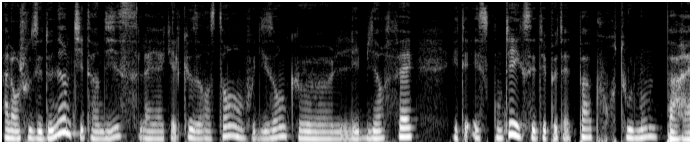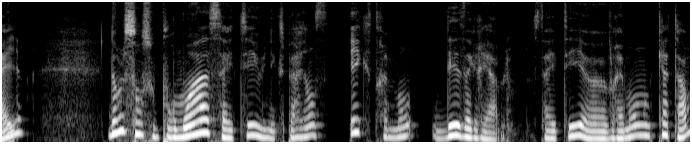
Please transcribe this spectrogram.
Alors je vous ai donné un petit indice là il y a quelques instants en vous disant que les bienfaits étaient escomptés et que c'était peut-être pas pour tout le monde pareil. Dans le sens où pour moi ça a été une expérience extrêmement désagréable. Ça a été euh, vraiment cata.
